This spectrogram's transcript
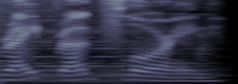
Rite Rug Flooring.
